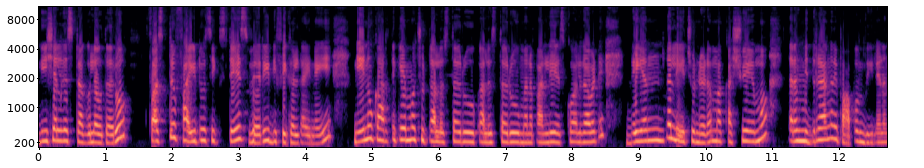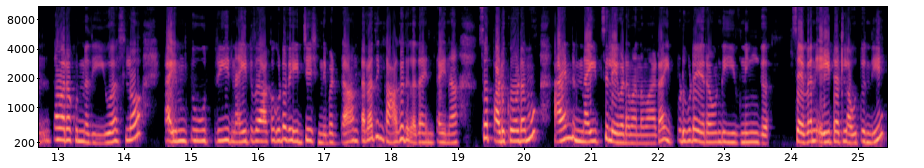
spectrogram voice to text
ఇనీషియల్గా స్ట్రగుల్ అవుతారు. First five to six days very difficult అయినాయి. నేను కార్తిక్ ఏమో చుట్టాలు వస్తారు కలుస్తారు మన పనులు చేసుకోవాలి కాబట్టి డే అంతా లేచి ఉండడం. మా కషు ఏమో తనకు నిద్ర రాగానే పాపం వీలైనంత వరకు ఉన్నది. యుఎస్లో టైం టూ త్రీ నైట్ దాకా కూడా వెయిట్ చేసింది. బట్ దాని తర్వాత ఇంకా ఆగదు కదా ఎంతైనా. సో పడుకోవడము అండ్ నైట్స్ లేవడం అన్నమాట. ఇప్పుడు కూడా అరౌండ్ ఈవినింగ్ సెవెన్ ఎయిట్ అట్లా అవుతుంది.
